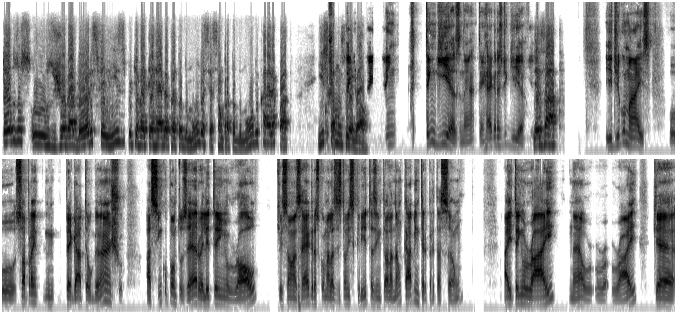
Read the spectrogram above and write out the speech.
todos os, os, jogadores felizes porque vai ter regra para todo mundo, exceção para todo mundo e o caralho é quatro. Isso que é muito tem, legal. Tem, tem, guias, né? Tem regras de guia. Exato. E digo mais, o só para pegar teu gancho, a 5.0 ele tem o raw, que são as regras como elas estão escritas, então ela não cabe interpretação. Aí tem o RAI, né, o, o RAI, que é,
